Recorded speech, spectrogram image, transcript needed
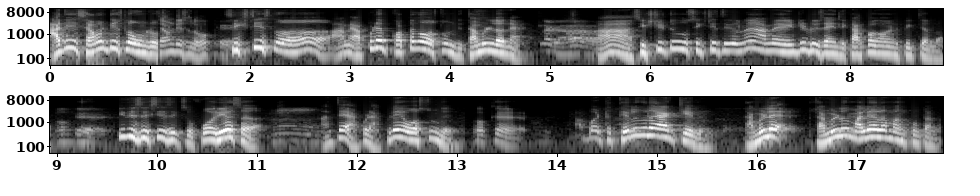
అది సెవెంటీస్లో ఉండవు సెవెంటీస్లో సిక్స్టీస్లో ఆమె అప్పుడే కొత్తగా వస్తుంది తమిళ్ళోనే. సిక్స్టీ టూ సిక్స్టీ త్రీలోనే ఆమె ఇంట్రడ్యూస్ అయింది కర్పగం అనే పిక్చర్లో ఇది సిక్స్టీ సిక్స్ ఫోర్ ఇయర్స్ అంతే అప్పుడే అప్పుడే వస్తుంది. ఓకే. బట్ తెలుగులో యాక్ట్ చేయలేదు. తమిళే తమిళ్ మలయాళం అనుకుంటాను.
